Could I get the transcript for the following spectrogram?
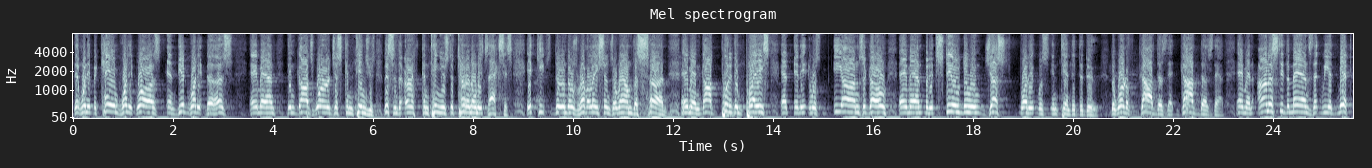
that when it became what it was and did what it does, amen, then God's word just continues. Listen, the earth continues to turn on its axis. It keeps doing those revelations around the sun. Amen. God put it in place and, and it was eons ago. Amen. But it's still doing just what it was intended to do. The Word of God does that. God does that. Amen. Honesty demands that we admit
